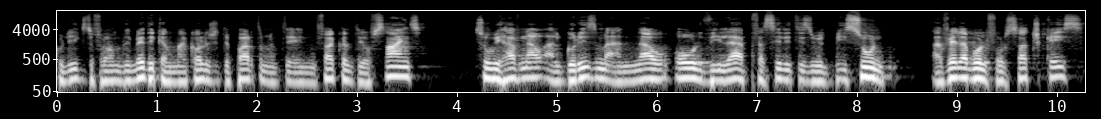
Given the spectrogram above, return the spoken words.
colleagues from the medical mycology department in faculty of science. So we have now algorithm and now all the lab facilities will be soon available for such case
